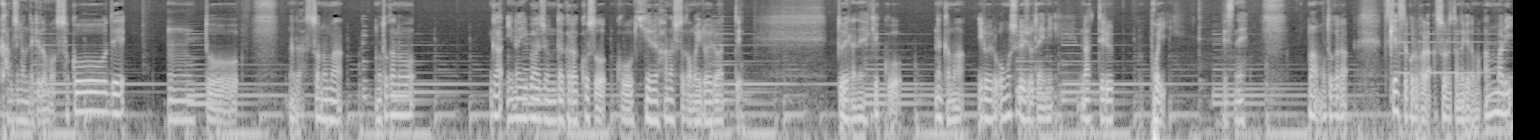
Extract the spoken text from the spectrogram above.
感じなんだけどもそこでうんとなんだそのまあ元カノがいないバージョンだからこそこう聞ける話とかもいろいろあってどうやらね結構なんかまあいろいろ面白い状態になってるっぽいですね。まあ元から付き合ってた頃からそうだったんだけどもあんまり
